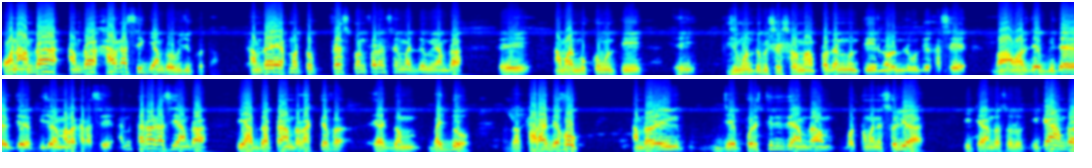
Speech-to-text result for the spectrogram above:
তখন আমরা আমরা কার কাছে গিয়ে আমরা অভিযোগ করতাম। আমরা একমাত্র প্রেস কনফারেন্সের মাধ্যমে আমরা এই আমার মুখ্যমন্ত্রী, এই হিমন্ত বিশ্ব শর্মা, প্রধানমন্ত্রী নরেন্দ্র মোদীর কাছে বা আমার যে বিধায়ক যে বিজয় মালাকার আছে, আমি তার কাছে আমরা এই আবদারটা আমরা রাখতে একদম বাধ্য। তারা দেখুক আমরা এই যে পরিস্থিতিতে আমরা বর্তমানে চলিয়া এটা আমরা চলুক। এটা আমরা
